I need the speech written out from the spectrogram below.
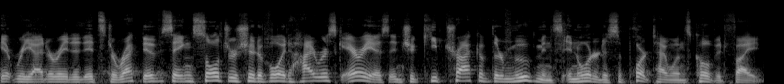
It reiterated its directive, saying soldiers should avoid high risk areas and should keep track of their movements in order to support Taiwan's COVID fight.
